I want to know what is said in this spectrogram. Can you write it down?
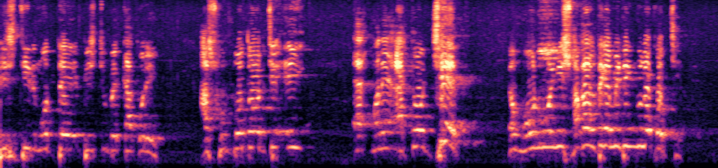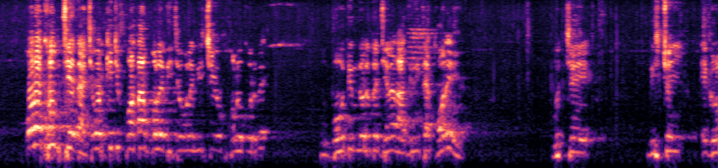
বৃষ্টির মধ্যে, বৃষ্টি উপেক্ষা করে আর সুব্রতর যে এই মানে এত জেদ এবং সকাল থেকে মিটিংগুলো করছে। ওরও খুব জেদ আছে, ওর কিছু কথা বলে দিচ্ছে, বলে নিশ্চয়ই ফলো করবে। বহুদিন ধরে তো জেলা রাজনীতিটা করে, হচ্ছে নিশ্চয়ই এগুলো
